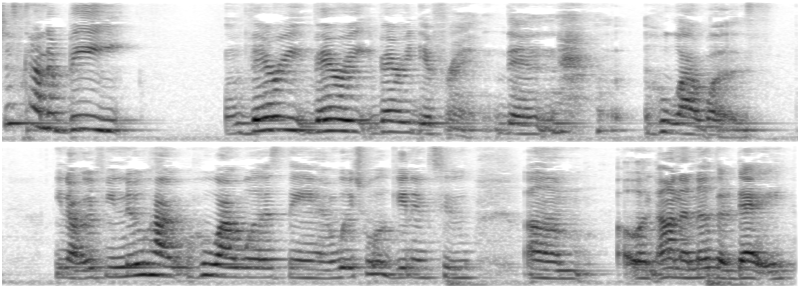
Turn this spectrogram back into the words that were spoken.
just kind of be very, very, very different than who I was. You know, if you knew how who I was then, which we'll get into um, on, on another day,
